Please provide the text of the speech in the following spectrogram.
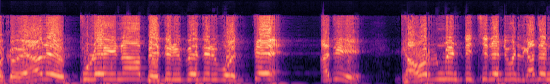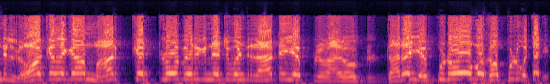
ఒకవేళ ఎప్పుడైనా బెదిరి బెదిరి వస్తే అది గవర్నమెంట్ ఇచ్చినటువంటి కాదండి లోకల్గా మార్కెట్లో పెరిగినటువంటి రాట ధర ఎప్పుడో ఒకప్పుడు వచ్చేది.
